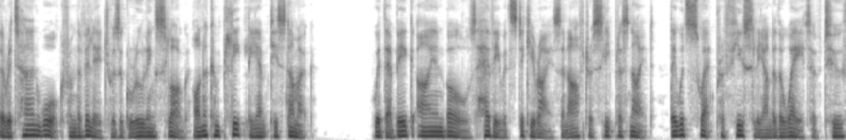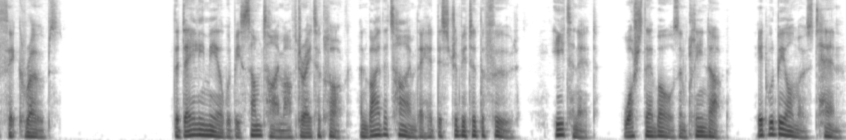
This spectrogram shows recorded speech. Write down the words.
The return walk from the village was a grueling slog on a completely empty stomach. With their big iron bowls heavy with sticky rice and after a sleepless night, they would sweat profusely under the weight of two thick robes. The daily meal would be some time after eight o'clock, and by the time they had distributed the food, eaten it, washed their bowls, and cleaned up, it would be almost ten.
